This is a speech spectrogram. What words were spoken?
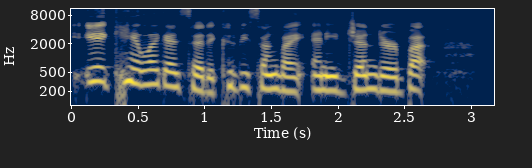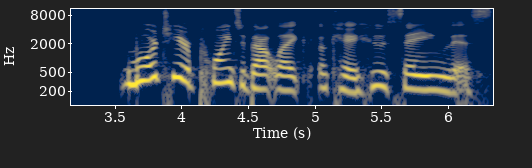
it can't like I said, it could be sung by any gender, but more to your point about like okay who's saying this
